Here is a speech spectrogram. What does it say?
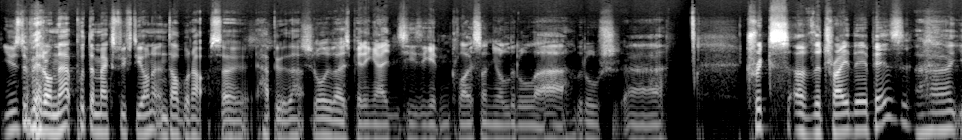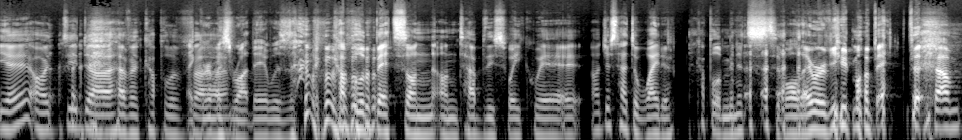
used a bet on that, put the max fifty on it, and doubled up. So happy with that. Surely those betting agencies are getting close on your little uh, little sh- uh, tricks of the trade there, Pez. Uh, yeah, I did uh, have a couple of That grimace uh, right there was a couple of bets on on tab this week where I just had to wait a couple of minutes while they reviewed my bet. But um,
